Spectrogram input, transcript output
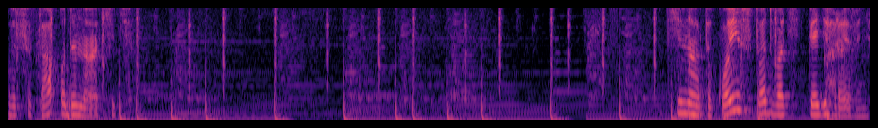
Висота 11 Ціна такої 125 гривень.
